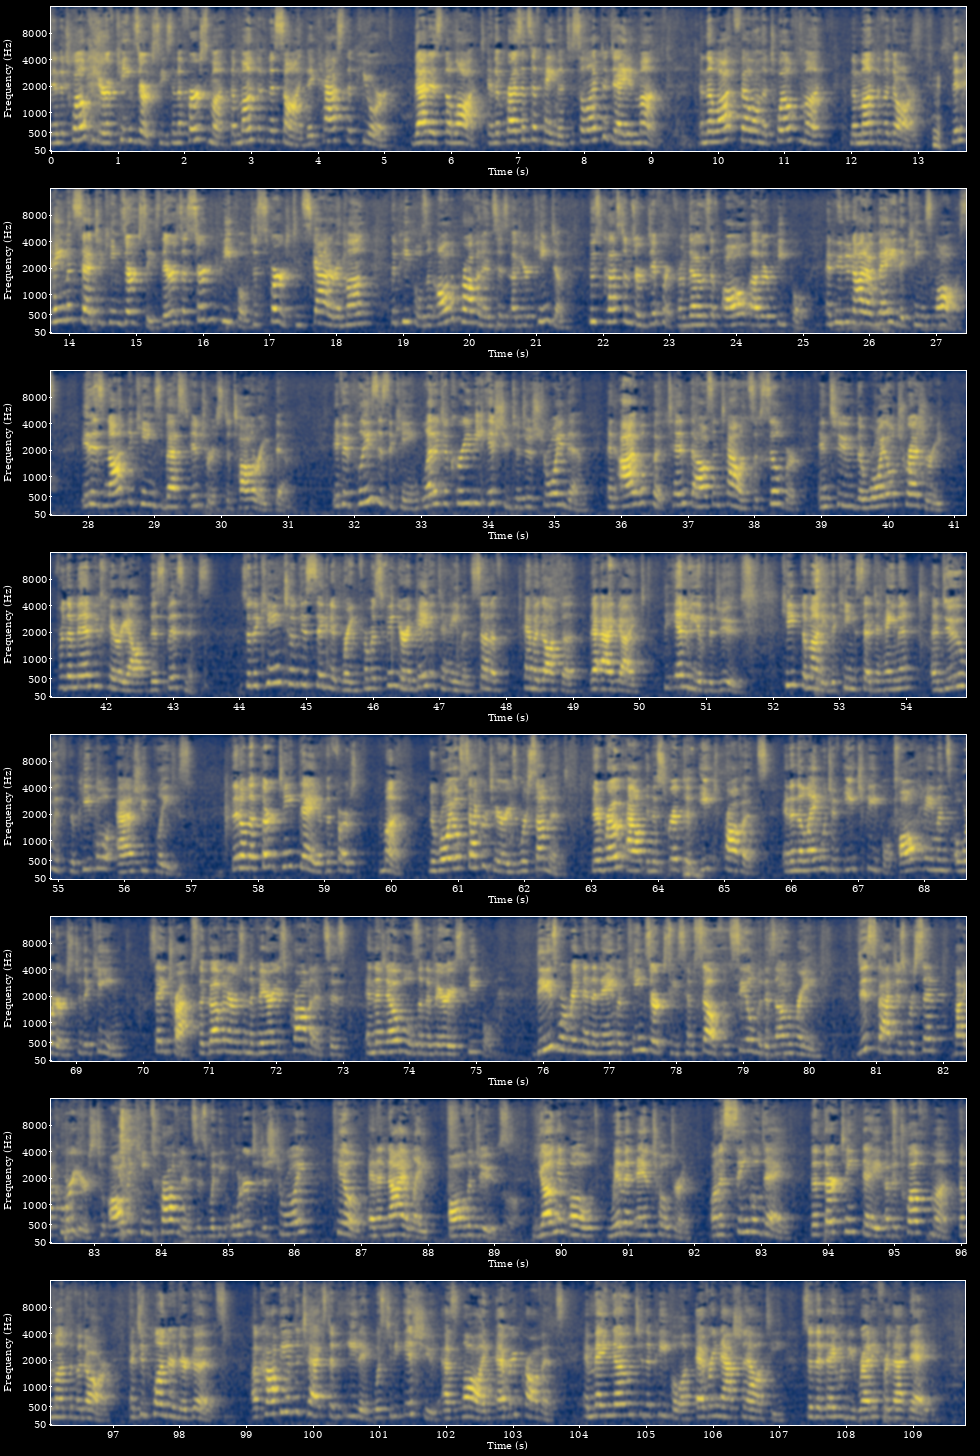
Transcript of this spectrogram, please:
in the twelfth year of King Xerxes, in the first month, the month of Nisan, they cast the pur, that is the lot, in the presence of Haman to select a day and month. And the lot fell on the twelfth month, the month of Adar. Hmm. then Haman said to King Xerxes, There is a certain people dispersed and scattered among the peoples in all the provinces of your kingdom, whose customs are different from those of all other people, and who do not obey the king's laws. It is not the king's best interest to tolerate them. If it pleases the king, let a decree be issued to destroy them, and I will put 10,000 talents of silver into the royal treasury for the men who carry out this business. So the king took his signet ring from his finger and gave it to Haman, son of Hammedatha the Agite, the enemy of the Jews. Keep the money, the king said to Haman, and do with the people as you please. Then on the thirteenth day of the first month, the royal secretaries were summoned. They wrote out in the script of hmm. each province and in the language of each people all Haman's orders to the king, satraps, the governors in the various provinces, and the nobles of the various people. These were written in the name of King Xerxes himself and sealed with his own ring. Dispatches were sent by couriers to all the king's provinces with the order to destroy, kill, and annihilate all the Jews, young and old, women and children, on a single day, the thirteenth day of the twelfth month, the month of Adar, and to plunder their goods. A copy of the text of the edict was to be issued as law in every province and made known to the people of every nationality so that they would be ready for that day.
